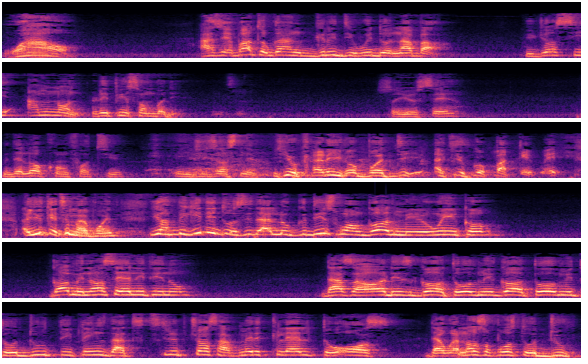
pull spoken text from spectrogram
Wow. As you're about to go and greet the widow Nabal, you just see Amnon raping somebody. So you say, May the Lord comfort you in Jesus' name. You carry your body and you go back away. Are you getting my point? You are beginning to see that look, this one God may wink. Oh. God may not say anything. No. That's how all this God told me. God told me to do the things that scriptures have made clear to us that we're not supposed to do.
